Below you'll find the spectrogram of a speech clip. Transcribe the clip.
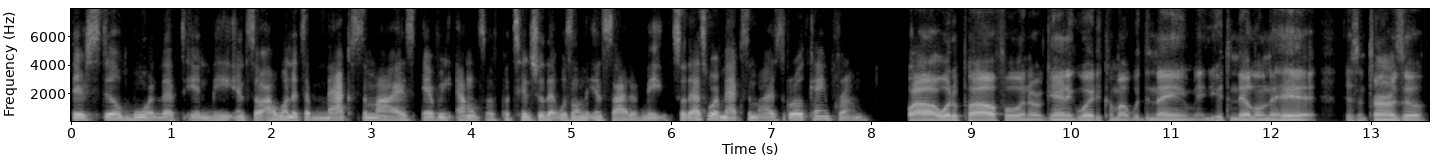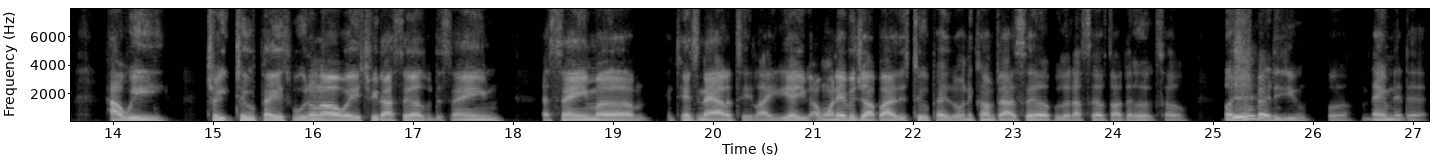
there's still more left in me. And so I wanted to maximize every ounce of potential that was on the inside of me. So that's where maximized growth came from. Wow, what a powerful and organic way to come up with the name. And you hit the nail on the head just in terms of how we treat toothpaste, but we don't always treat ourselves with the same that same um, intentionality. Like, yeah, you, I want every drop out of this toothpaste, but when it comes to ourselves, we let ourselves off the hook. So much Mm, respect to you for naming it that.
